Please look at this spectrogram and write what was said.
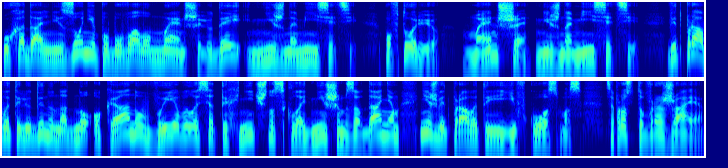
У хадальній зоні побувало менше людей, ніж на місяці. Повторюю, менше, ніж на місяці. Відправити людину на дно океану виявилося технічно складнішим завданням, ніж відправити її в космос. Це просто вражає.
